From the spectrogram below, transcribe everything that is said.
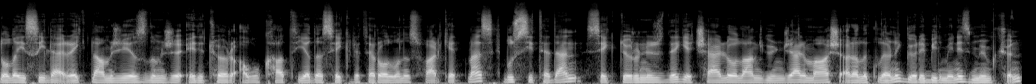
Dolayısıyla reklamcı, yazılımcı, editör, avukat ya da sekreter olmanız fark etmez. Bu siteden sektörünüzde geçerli olan güncel maaş aralıklarını görebilmeniz mümkün.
